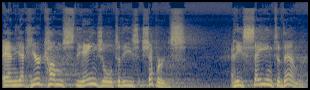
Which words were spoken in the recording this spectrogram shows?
And yet, here comes the angel to these shepherds, and he's saying to them,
